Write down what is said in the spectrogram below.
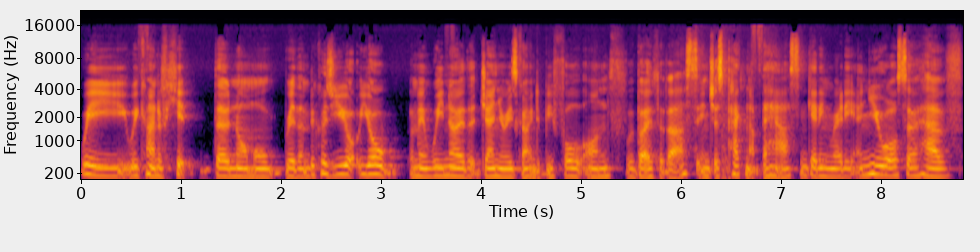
we we kind of hit the normal rhythm because you you're I mean we know that January is going to be full on for both of us in just packing up the house and getting ready and you also have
